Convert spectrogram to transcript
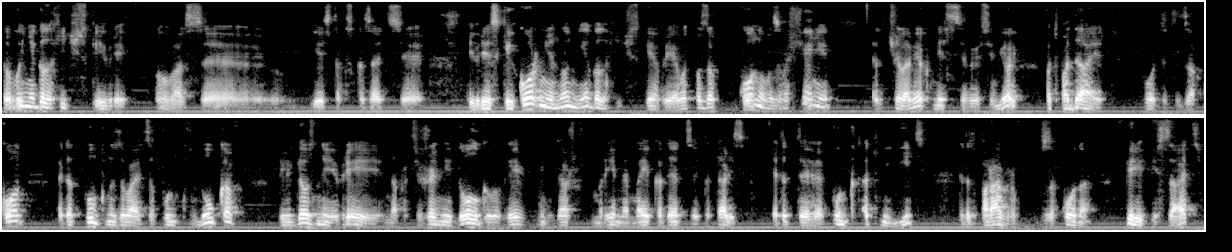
то вы не галахический еврей. У вас э, есть, так сказать, э, еврейские корни, но не галахический еврей. А вот по закону возвращения этот человек вместе с своей семьей подпадает под этот закон. Этот пункт называется пункт внуков. Религиозные евреи на протяжении долгого времени, даже в время моей каденции, пытались этот э, пункт отменить, этот параграф закона переписать.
